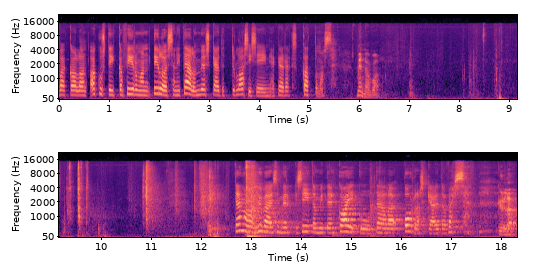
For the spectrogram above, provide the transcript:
vaikka ollaan akustiikkafirman tiloissa, niin täällä on myös käytetty lasiseiniä. Käydäänkö katsomassa? Mennään vaan. Tämä on hyvä esimerkki siitä, miten kaikuu täällä porraskäytävässä. Kyllä.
